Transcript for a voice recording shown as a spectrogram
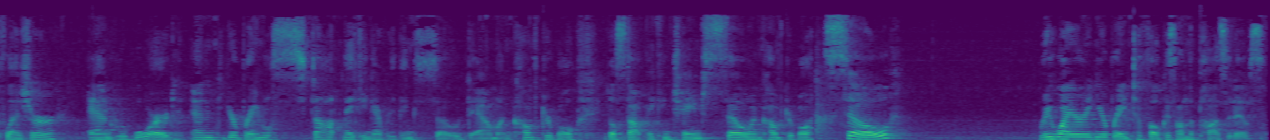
pleasure and reward, and your brain will stop making everything so damn uncomfortable. It'll stop making change so uncomfortable. So, rewiring your brain to focus on the positives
